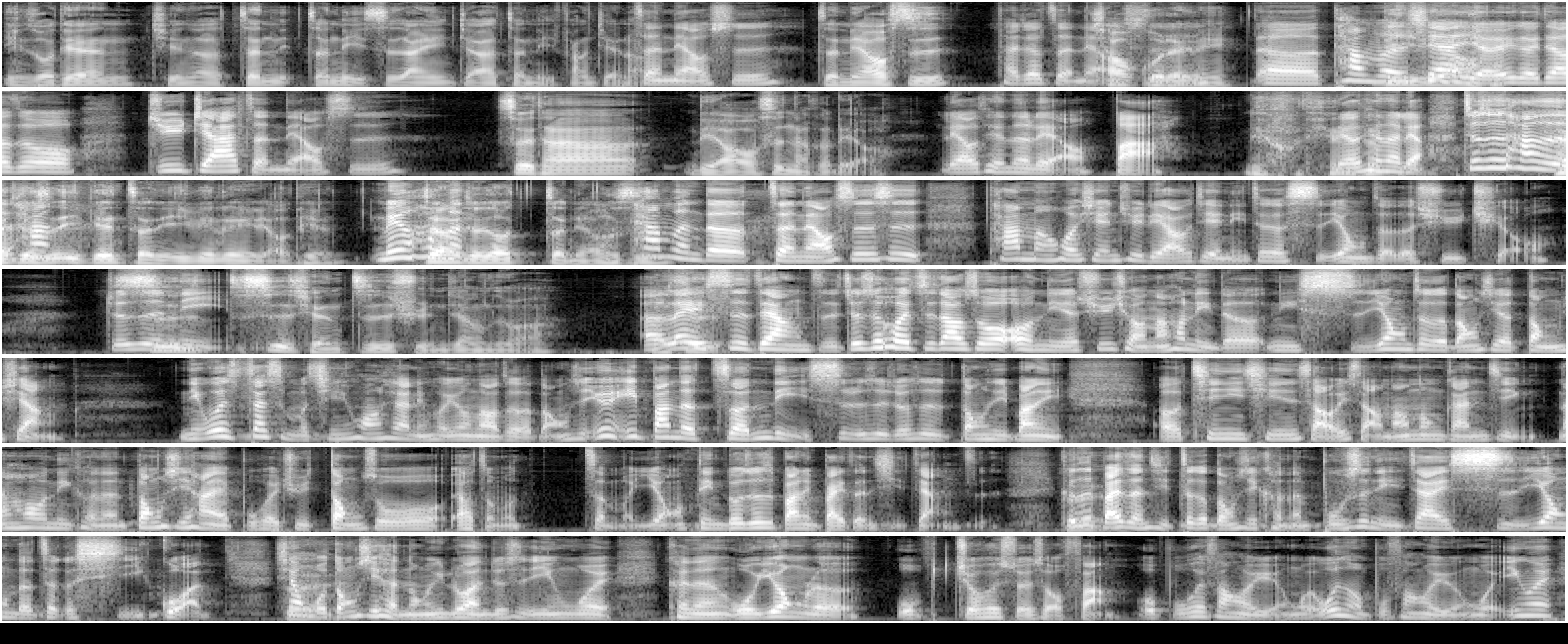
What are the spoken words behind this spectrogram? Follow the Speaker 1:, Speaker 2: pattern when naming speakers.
Speaker 1: 你昨天请了整理整理师来你家整理房间了，
Speaker 2: 诊疗师，
Speaker 1: 诊疗师？
Speaker 2: 他叫诊疗
Speaker 1: 超酷的
Speaker 2: 师
Speaker 1: 你。
Speaker 2: 呃，他们
Speaker 1: 理
Speaker 2: 现在有一个叫做居家诊疗师，
Speaker 1: 所以他聊是哪个聊？
Speaker 2: 聊天的聊吧，
Speaker 1: 聊天
Speaker 2: 聊。天的聊，就是他
Speaker 1: 他
Speaker 2: 的他
Speaker 1: 就是一边整理一边跟你聊天，
Speaker 2: 没有他们
Speaker 1: 这样就叫诊疗师。
Speaker 2: 他们的诊疗师是他们会先去了解你这个使用者的需求，就是
Speaker 1: 事
Speaker 2: 你
Speaker 1: 事前咨询这样子吗？
Speaker 2: 呃类似这样子，就是会知道说哦你的需求，然后你的你使用这个东西的动向。你为在什么情况下你会用到这个东西？因为一般的整理是不是就是东西帮你呃清一清、扫一扫，然后弄干净，然后你可能东西它也不会去动，说要怎么怎么用，顶多就是帮你摆整齐这样子。可是摆整齐这个东西可能不是你在使用的这个习惯，像我东西很容易乱，就是因为可能我用了我就会随手放，我不会放回原位。为什么不放回原位？因为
